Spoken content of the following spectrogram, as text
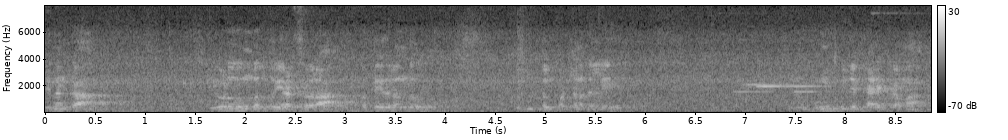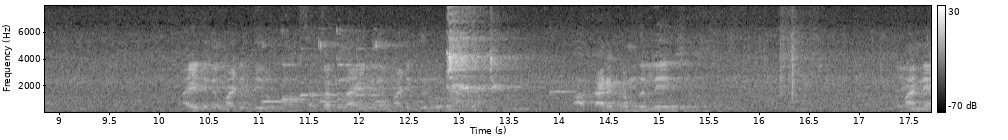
ದಿನಾಂಕ ಏಳು ಒಂಬತ್ತು ಎರಡು ಸಾವಿರ ಇಪ್ಪತ್ತೈದರಂದು ಗುರುಮಿಟ್ಟಲ್ ಪಟ್ಟಣದಲ್ಲಿ ಭೂಮಿ ಪೂಜೆ ಕಾರ್ಯಕ್ರಮ ಆಯೋಜನೆ ಮಾಡಿದ್ದರು. ಸರ್ಕಾರದಿಂದ ಆಯೋಜನೆ ಮಾಡಿದ್ದರು. ಆ ಕಾರ್ಯಕ್ರಮದಲ್ಲಿ ಮಾನ್ಯ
